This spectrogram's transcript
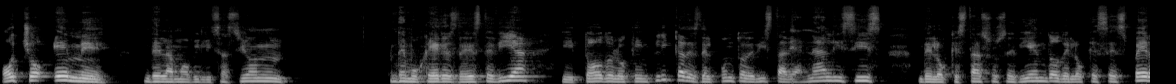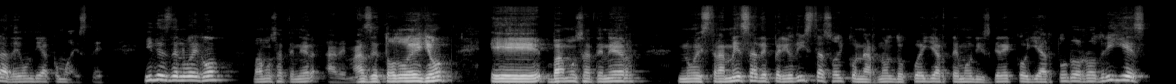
8M de la movilización de mujeres de este día y todo lo que implica desde el punto de vista de análisis de lo que está sucediendo, de lo que se espera de un día como este. Y desde luego vamos a tener, además de todo ello, eh, vamos a tener nuestra mesa de periodistas hoy con Arnoldo Cuellar, Temoris Greco y Arturo Rodríguez.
